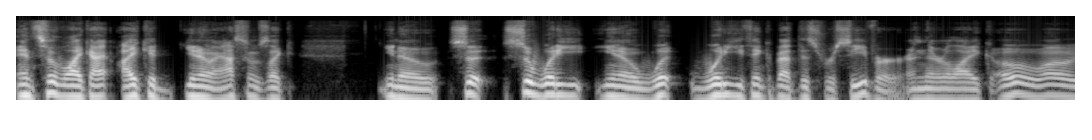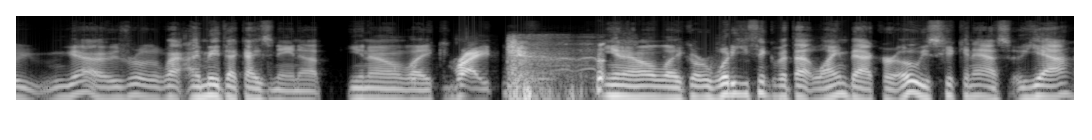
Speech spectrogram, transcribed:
And so like I I could, you know, ask them was like, you know, so so what do you you know what what do you think about this receiver? And they're like, oh, oh yeah, it was really. I made that guy's name up, you know, like Right. you know, like, or what do you think about that linebacker? Oh, he's kicking ass. "Oh, Yeah,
